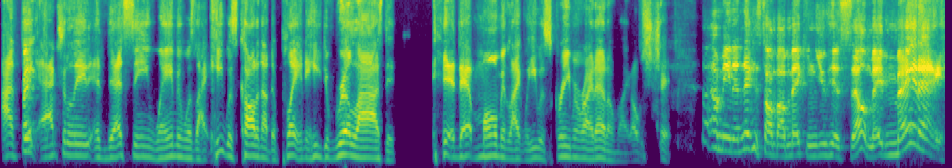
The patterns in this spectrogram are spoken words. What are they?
I think actually in that scene, Wayman was like he was calling out the play, and he realized it at that moment, like when he was screaming right at him, like, "Oh shit!" I mean, the nigga's talking about making you his cellmate, mayday.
